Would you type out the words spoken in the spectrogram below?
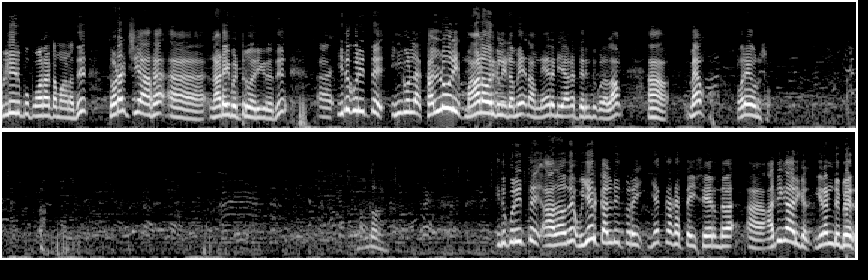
உள்ளிருப்பு போராட்டமானது தொடர்ச்சியாக நடைபெற்று வருகிறது. இது குறித்து இங்குள்ள கல்லூரி மாணவர்களிடமே நாம் நேரடியாக தெரிந்து கொள்ளலாம். மேம் ஒரே ஒரு நிமிஷம். இது குறித்து அதாவது உயர்கல்வித்துறை இயக்ககத்தை சேர்ந்த அதிகாரிகள் இரண்டு பேர்.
